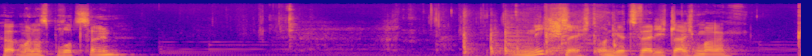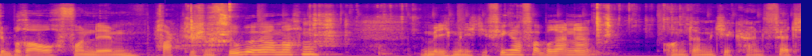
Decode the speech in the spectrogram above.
Hört man das Brutzeln? Nicht schlecht. Und jetzt werde ich gleich mal Gebrauch von dem praktischen Zubehör machen, damit ich mir nicht die Finger verbrenne und damit hier kein Fett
